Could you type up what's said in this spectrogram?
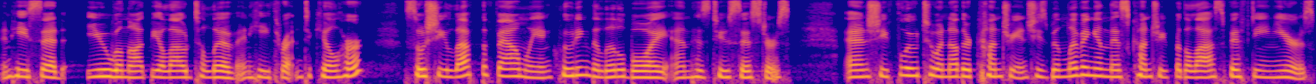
And he said, You will not be allowed to live. And he threatened to kill her. So she left the family, including the little boy and his two sisters. And she flew to another country, and she's been living in this country for the last 15 years.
